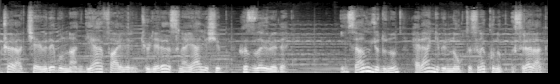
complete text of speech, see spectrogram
uçarak çevrede bulunan diğer farelerin tüyleri arasına yerleşip hızla üredi. İnsan vücudunun herhangi bir noktasına konup ısırarak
